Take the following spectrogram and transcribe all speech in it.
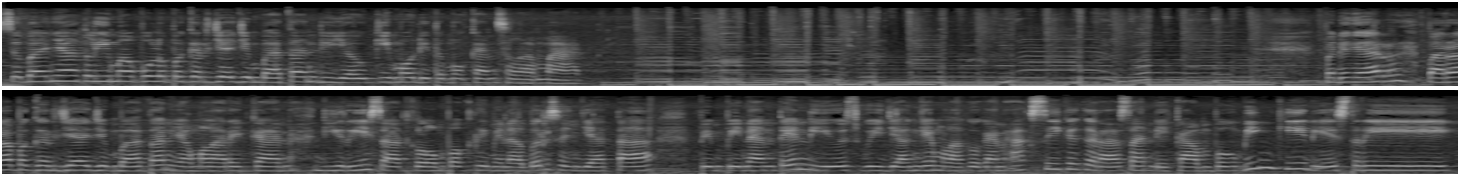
Sebanyak 50 pekerja jembatan di Yaukimo ditemukan selamat. Pendengar, para pekerja jembatan yang melarikan diri saat kelompok kriminal bersenjata pimpinan Tendius Wijangge melakukan aksi kekerasan di Kampung Bingki, distrik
